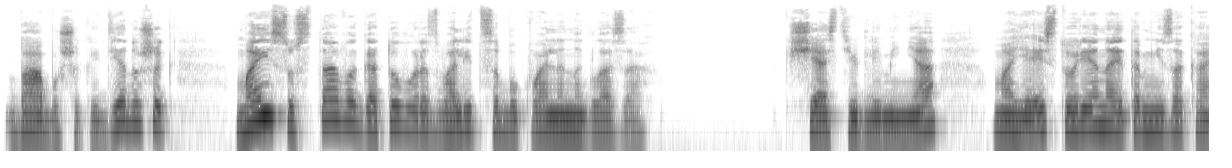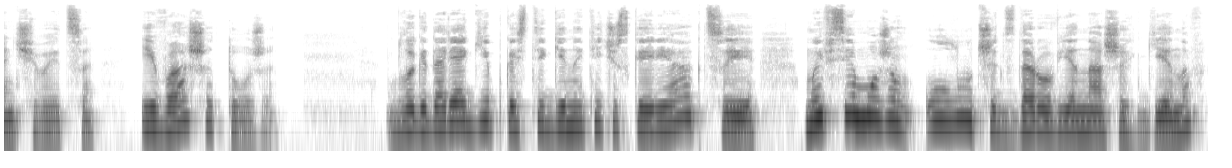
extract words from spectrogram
бабушек и дедушек, мои суставы готовы развалиться буквально на глазах. К счастью для меня, моя история на этом не заканчивается, и ваша тоже. Благодаря гибкости генетической реакции мы все можем улучшить здоровье наших генов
